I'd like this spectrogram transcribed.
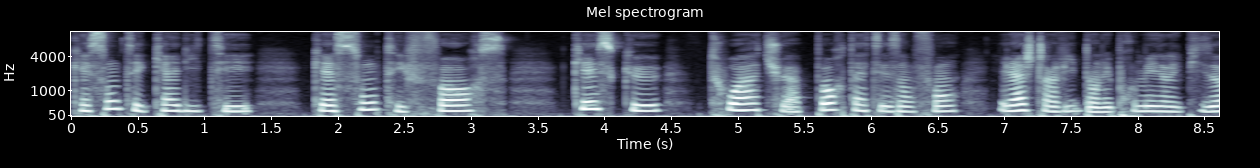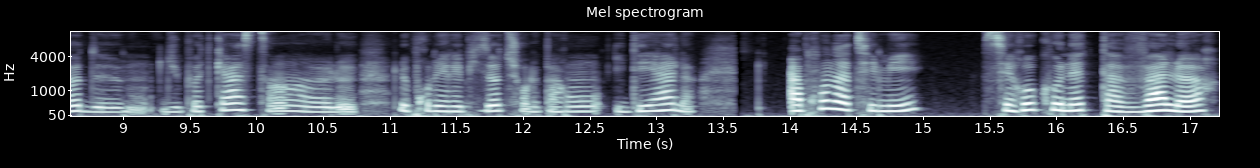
quelles sont tes qualités, quelles sont tes forces, qu'est-ce que toi tu apportes à tes enfants Et là, je t'invite dans les premiers épisodes du podcast, hein, euh, le, premier épisode sur le parent idéal. Apprendre à t'aimer, c'est reconnaître ta valeur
